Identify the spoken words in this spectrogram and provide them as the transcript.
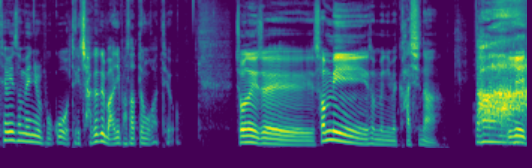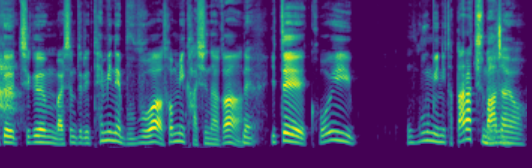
태민 선배님을 보고 되게 자극을 많이 받았던 것 같아요. 저는 이제 선미 선배님의 가시나 아. 이게 그 지금 말씀드린 태민의 무브와 선미 가시나가 네. 이때 거의 온 국민이 다 따라추는 맞아요.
